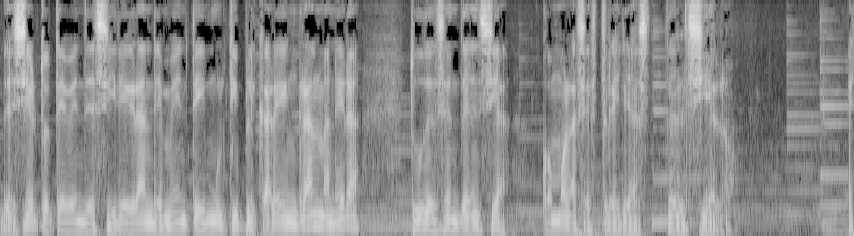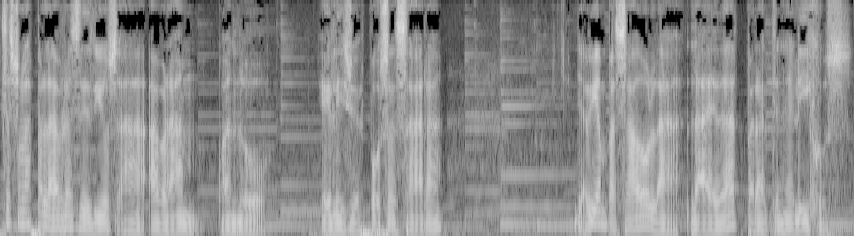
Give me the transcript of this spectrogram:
de cierto te bendeciré grandemente y multiplicaré en gran manera tu descendencia como las estrellas del cielo. Estas son las palabras de Dios a Abraham cuando él y su esposa Sara ya habían pasado la, edad para tener hijos.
